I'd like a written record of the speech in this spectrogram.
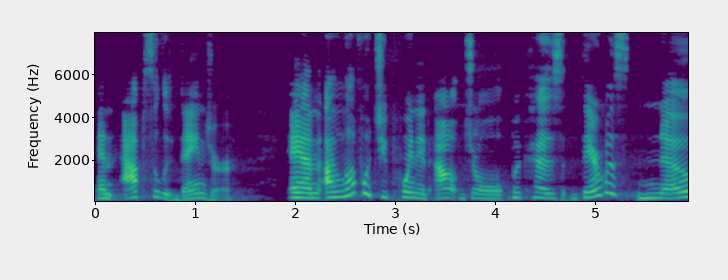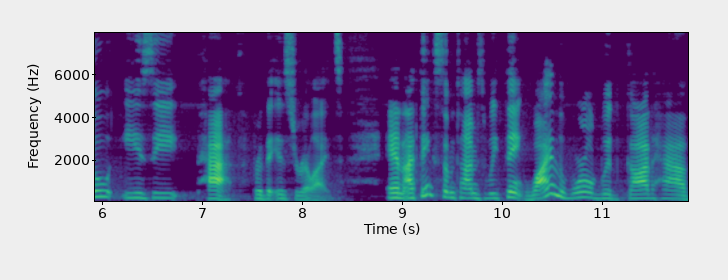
and absolute danger. And I love what you pointed out, Joel, because there was no easy path for the Israelites. And I think sometimes we think, why in the world would God have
